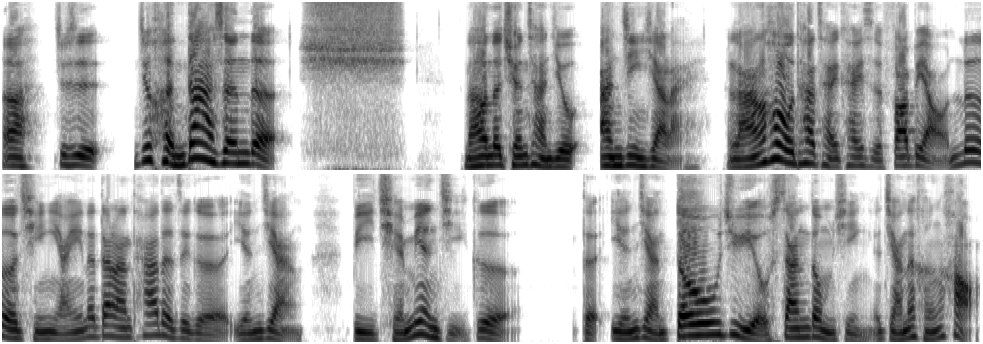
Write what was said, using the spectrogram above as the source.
啊，就是就很大声的嘘，然后呢，全场就安静下来，然后他才开始发表热情洋溢。那当然，他的这个演讲比前面几个的演讲都具有煽动性，讲得很好。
